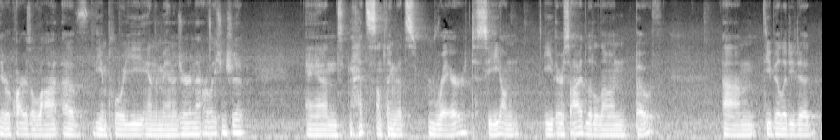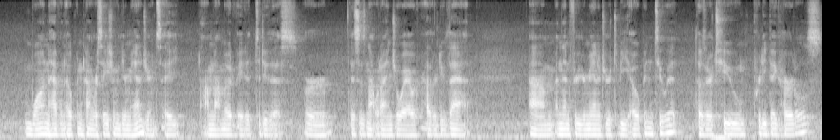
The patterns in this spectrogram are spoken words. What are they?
it requires a lot of the employee and the manager in that relationship. And that's something that's rare to see on either side, let alone both. Um, the ability to, one, have an open conversation with your manager and say, I'm not motivated to do this, or this is not what I enjoy, I would rather do that. Um, and then for your manager to be open to it, those are two pretty big hurdles.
